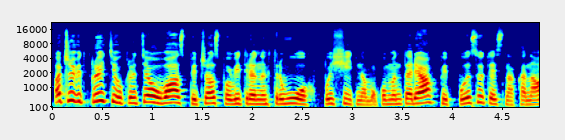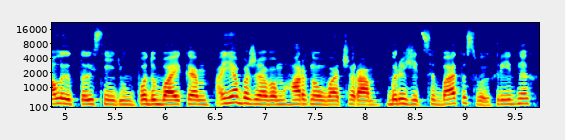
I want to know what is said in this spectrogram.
А чи відкриті укриття у вас під час повітряних тривог? Пишіть нам у коментарях, підписуйтесь на канали, тисніть вподобайки. А я бажаю вам гарного вечора. Бережіть себе та своїх рідних.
